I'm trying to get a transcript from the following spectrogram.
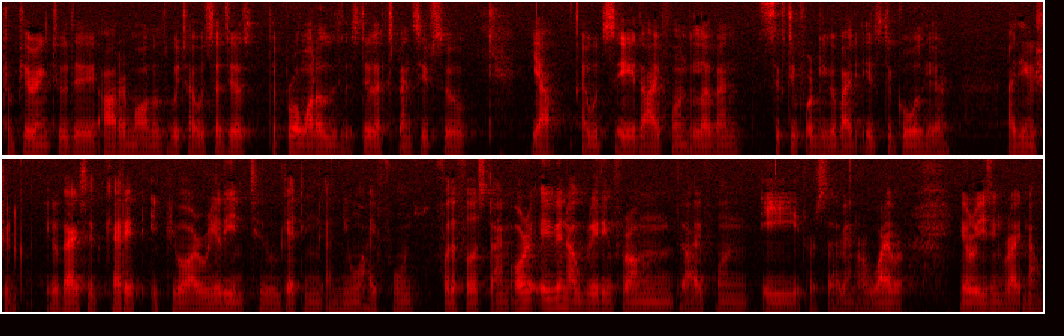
comparing to the other models which I would suggest. The Pro model is still expensive so yeah I would say the iPhone 11 64 gigabyte is the goal here. I think you should you guys should get it if you are really into getting a new iPhone for the first time or even upgrading from the iPhone 8 or 7 or whatever you're using right now.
